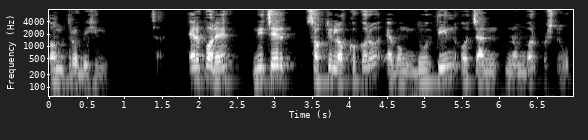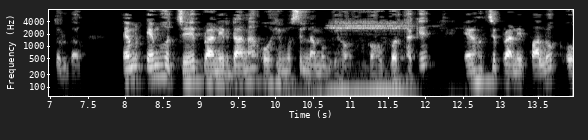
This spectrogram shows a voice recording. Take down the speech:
তন্ত্রবিহীন। আচ্ছা এরপরে নিচের ছকটি লক্ষ্য করো এবং দু, তিন ও চার নম্বর প্রশ্নের উত্তর দাও। এম এম হচ্ছে প্রাণীর ডানা ও হিমোসিল নামক গহ্বর থাকে। এন হচ্ছে প্রাণীর পালক ও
